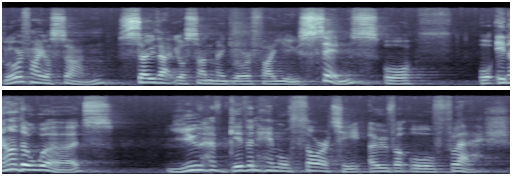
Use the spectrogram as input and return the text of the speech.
Glorify your Son so that your Son may glorify you, since, or, or in other words, you have given him authority over all flesh,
